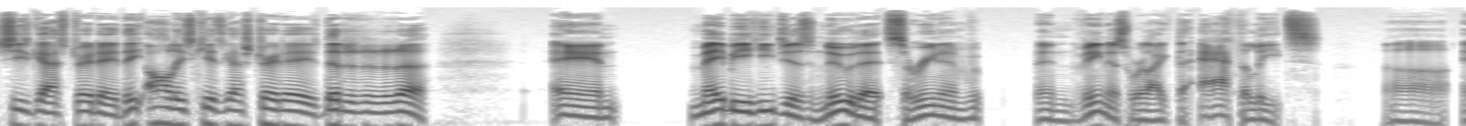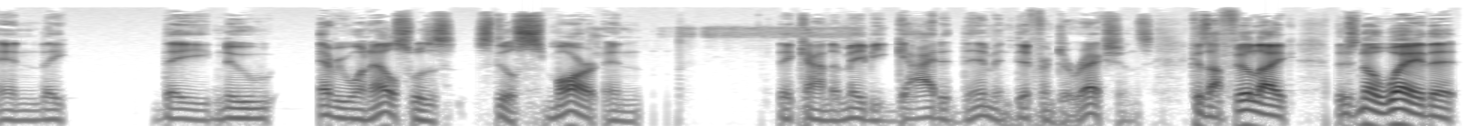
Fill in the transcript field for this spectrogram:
She's got straight A's. They all these kids got straight A's. Da da da da da. And maybe he just knew that Serena and, and Venus were like the athletes, uh, and they they knew everyone else was still smart and they kind of maybe guided them in different directions because I feel like there's no way that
